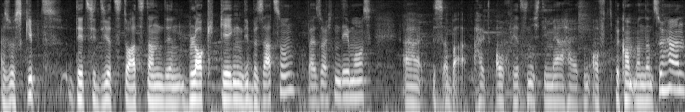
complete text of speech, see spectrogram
Also es gibt dezidiert dort dann den Block gegen die Besatzung bei solchen Demos, äh, ist aber halt auch jetzt nicht die Mehrheit und oft bekommt man dann zu hören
